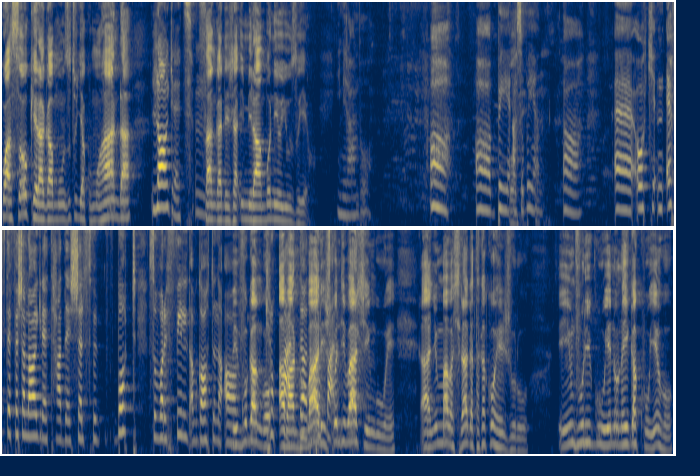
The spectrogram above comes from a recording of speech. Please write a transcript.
twasohokeraga mu nzu tujya ku muhanda lagret mm, sanga deja imirambo niyo yuzuyeho i Mirambo. Ah, ah, ben, alltså ben. Ja. Eh, och efter första lagret hade sköljts för, bort så var det fylld av gatorna av bivuga ngo kroppar, abantu döda barishwe kroppar. ntibashinguwe hanyuma bashyiraho agataka ko hejuru iyo imvura iguye noneho igakuyeho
